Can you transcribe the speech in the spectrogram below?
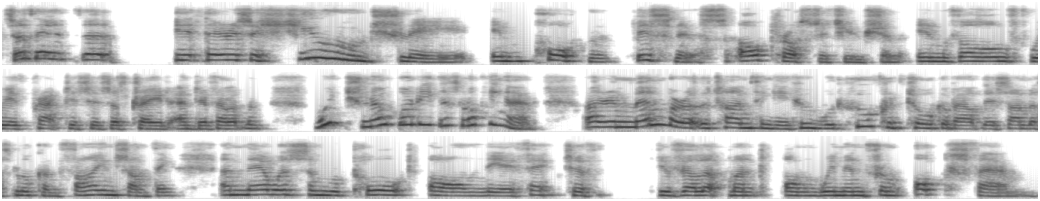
So the, it, there is a hugely important business of prostitution involved with practices of trade and development, which nobody is looking at. I remember at the time thinking, who would who could talk about this? I must look and find something. And there was some report on the effect of development on women from Oxfam.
